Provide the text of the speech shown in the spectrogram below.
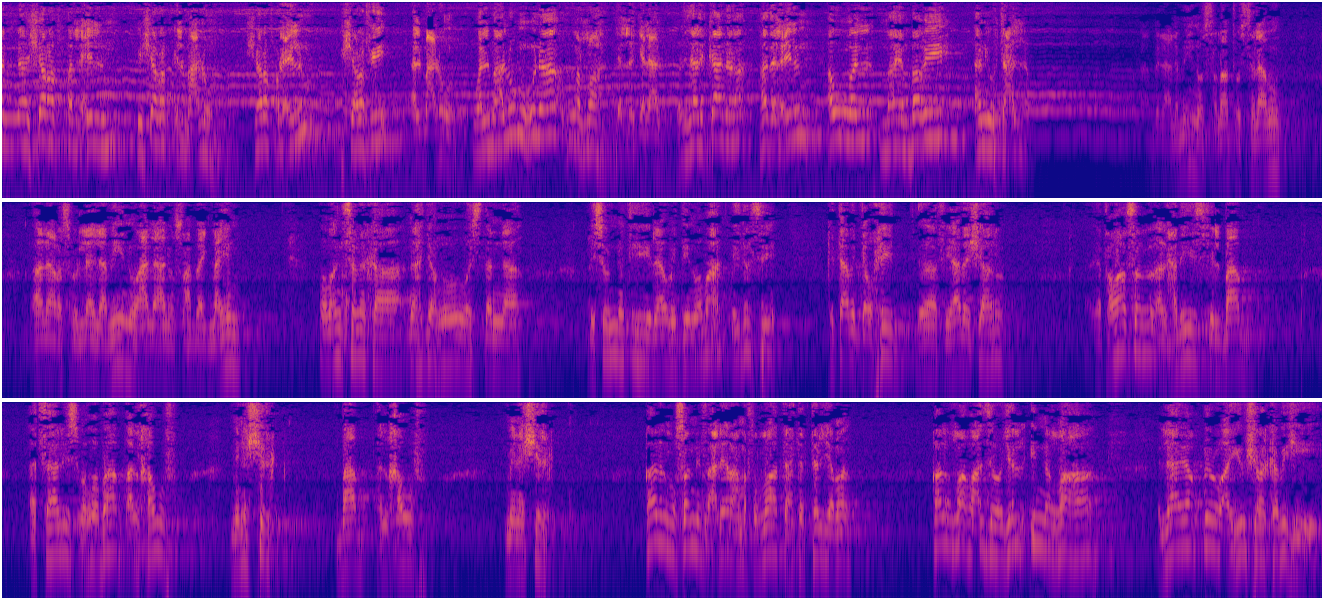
أن شرف العلم بشرف المعلوم. شرف العلم بشرف المعلوم. والمعلوم هنا هو الله جل جلاله. ولذلك كان هذا العلم أول ما ينبغي أن يتعلم. رب العالمين والصلاة والسلام على رسول الله الأمين وعلى آله وصحبه أجمعين. ومن سلك نهجه واستنى بسنته إلى يوم الدين. وبعد في درس كتاب التوحيد في هذا الشهر يتواصل الحديث في الباب الثالث وهو باب الخوف من الشرك. باب الخوف من الشرك. قال المصنف عليه رحمة الله تحت الترجمة قال الله عز وجل إن الله لا يغفر أن يشرك به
